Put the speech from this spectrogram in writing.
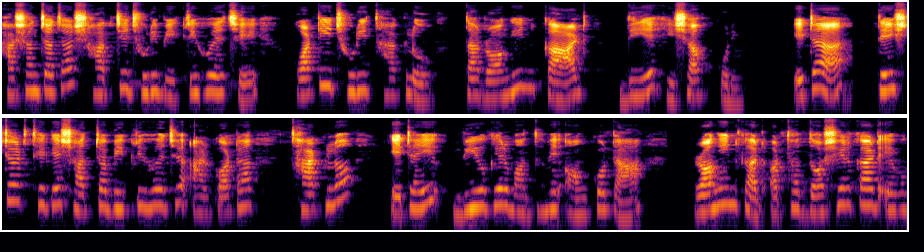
হাসান চাচার সাতটি ঝুড়ি বিক্রি হয়েছে। কটি ঝুড়ি থাকল? তা রঙিন কার্ড দিয়ে হিসাব করি। এটা তেইশটার থেকে সাতটা বিক্রি হয়েছে আর কটা থাকল এটাই বিয়োগের মাধ্যমে অঙ্কটা রঙিন কার্ড অর্থাৎ দশের কার্ড এবং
